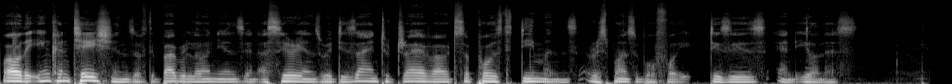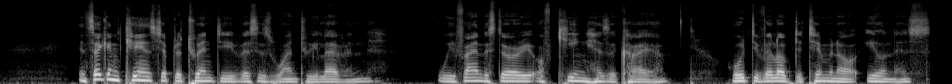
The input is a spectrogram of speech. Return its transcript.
while the incantations of the Babylonians and Assyrians were designed to drive out supposed demons responsible for disease and illness. In 2 Kings chapter 20 verses 1 to 11, we find the story of King Hezekiah, who developed a terminal illness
